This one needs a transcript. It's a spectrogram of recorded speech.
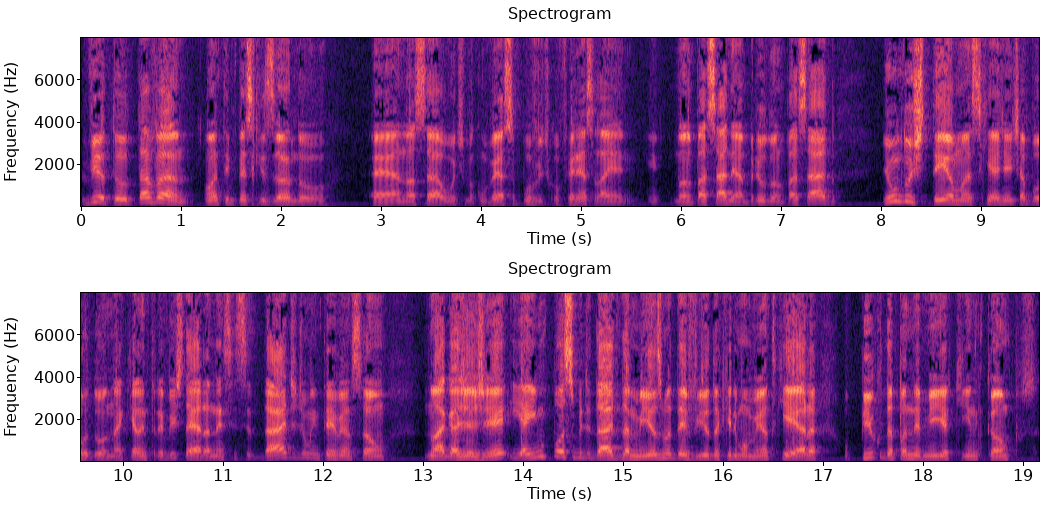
Vitor, eu estava ontem pesquisando é, a nossa última conversa por videoconferência lá em, no ano passado, em abril do ano passado, e um dos temas que a gente abordou naquela entrevista era a necessidade de uma intervenção no HGG e a impossibilidade da mesma devido àquele momento que era o pico da pandemia aqui em Campos,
